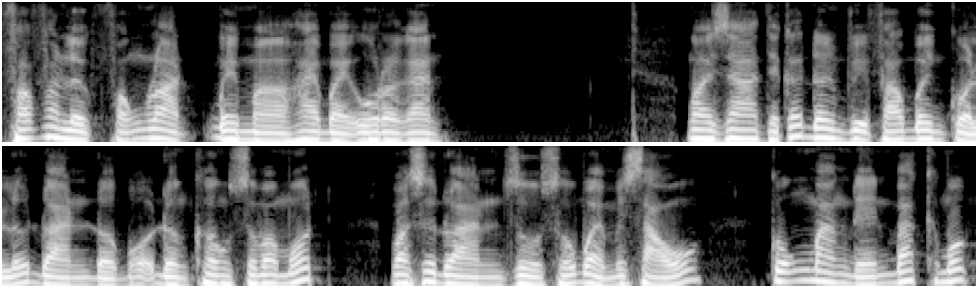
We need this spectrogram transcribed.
pháo phản lực phóng loạt BM-27 Uragan. Ngoài ra thì các đơn vị pháo binh của lữ đoàn đổ bộ đường không số 31 và sư đoàn dù số 76 cũng mang đến Bakhmut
